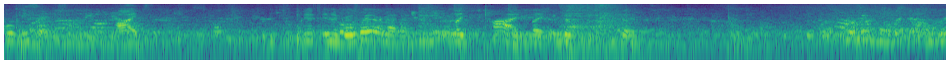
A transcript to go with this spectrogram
Oh, miso. Hot. In, in a good way or bad way? Like hot, like the the. You want me to hold it down for?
